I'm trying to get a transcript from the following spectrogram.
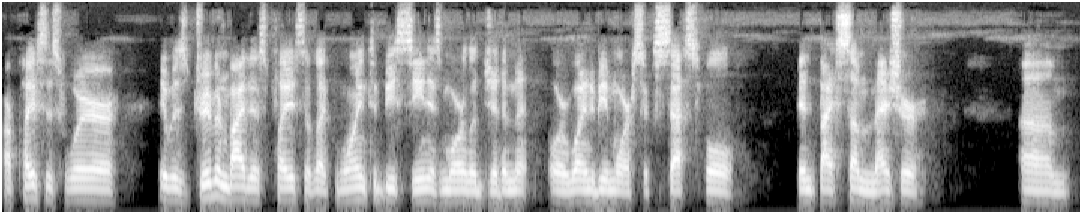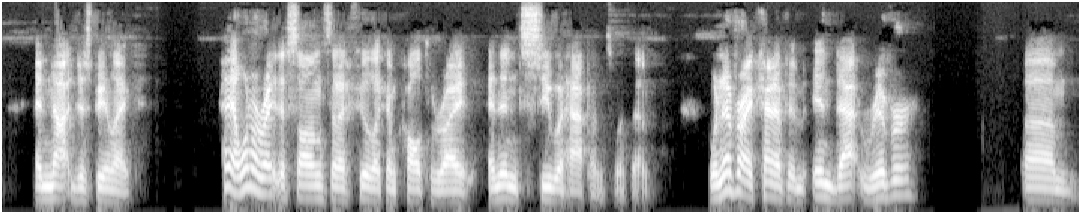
are places where it was driven by this place of like wanting to be seen as more legitimate or wanting to be more successful in, by some measure. Um, and not just being like, hey, I want to write the songs that I feel like I'm called to write and then see what happens with them. Whenever I kind of am in that river, um,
